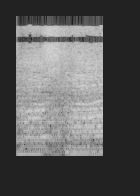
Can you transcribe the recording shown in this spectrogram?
prosper.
